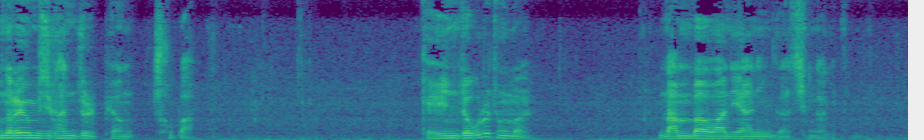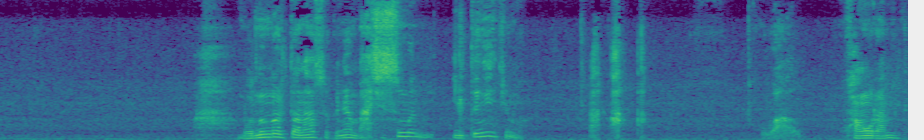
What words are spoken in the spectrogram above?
오늘의 음식 한 줄 평 초밥. 개인적으로 정말 남바완이 아닌가 생각이 듭니다. 아, 모든 걸 떠나서 그냥 맛있으면 1등이지 뭐. 와우, 황홀합니다.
